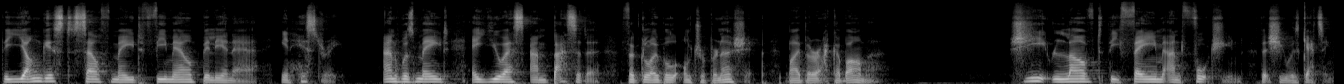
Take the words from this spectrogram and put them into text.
the youngest self made female billionaire in history and was made a US ambassador for global entrepreneurship by Barack Obama. She loved the fame and fortune that she was getting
